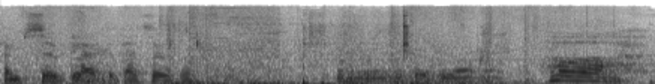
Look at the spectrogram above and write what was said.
I'm so glad that that's over. Oh.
